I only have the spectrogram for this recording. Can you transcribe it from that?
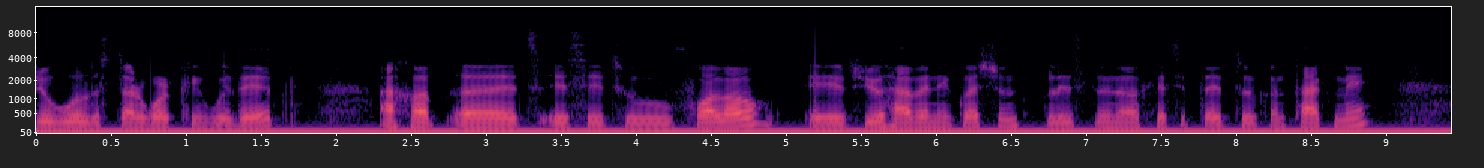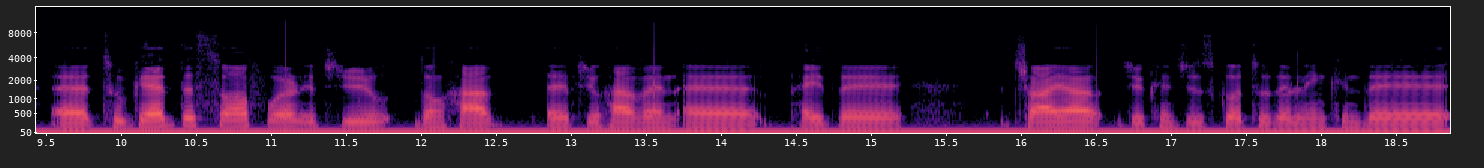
you will start working with it. I hope uh, it's easy to follow. If you have any questions please do not hesitate to contact me. Uh, to get the software if you don't have if you haven't uh, paid the trial you can just go to the link in the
